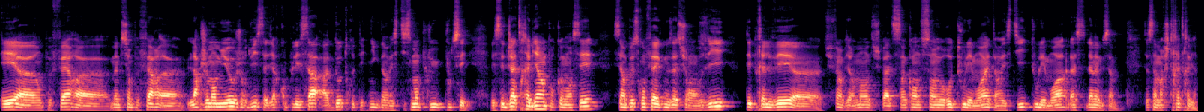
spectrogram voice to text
et euh, on peut faire euh, même si on peut faire largement mieux aujourd'hui, c'est-à-dire coupler ça à d'autres techniques d'investissement plus poussées. Mais c'est déjà très bien pour commencer. C'est un peu ce qu'on fait avec nos assurances vie. T'es prélevé, tu fais un virement, je sais pas, de 50, 100 euros tous les mois et t'investis tous les mois la, la même somme. Ça, ça marche très très bien.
